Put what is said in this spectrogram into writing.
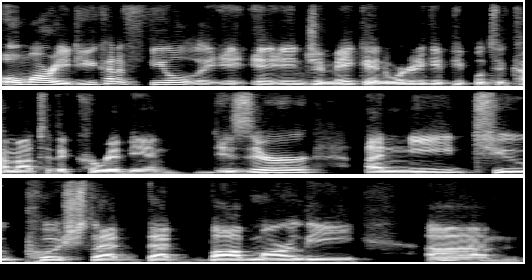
Omari, do you kind of feel in, in, Jamaica, in order to get people to come out to the Caribbean, is there a need to push that that Bob Marley, um,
